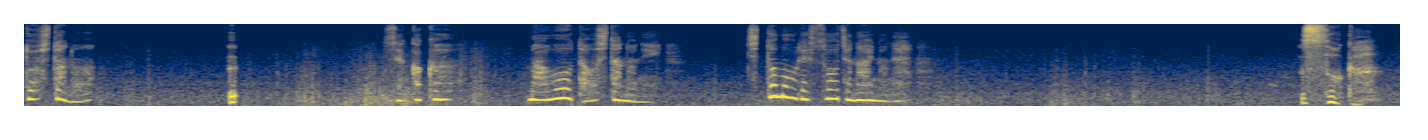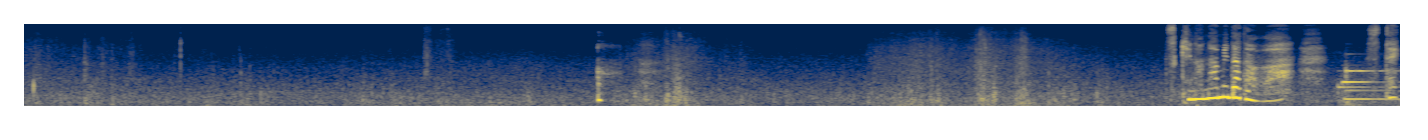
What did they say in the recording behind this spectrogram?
どうしたの？え？せっかく魔王を倒したのにちっとも嬉しそうじゃないのね。そうか月の涙だわ。素敵。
